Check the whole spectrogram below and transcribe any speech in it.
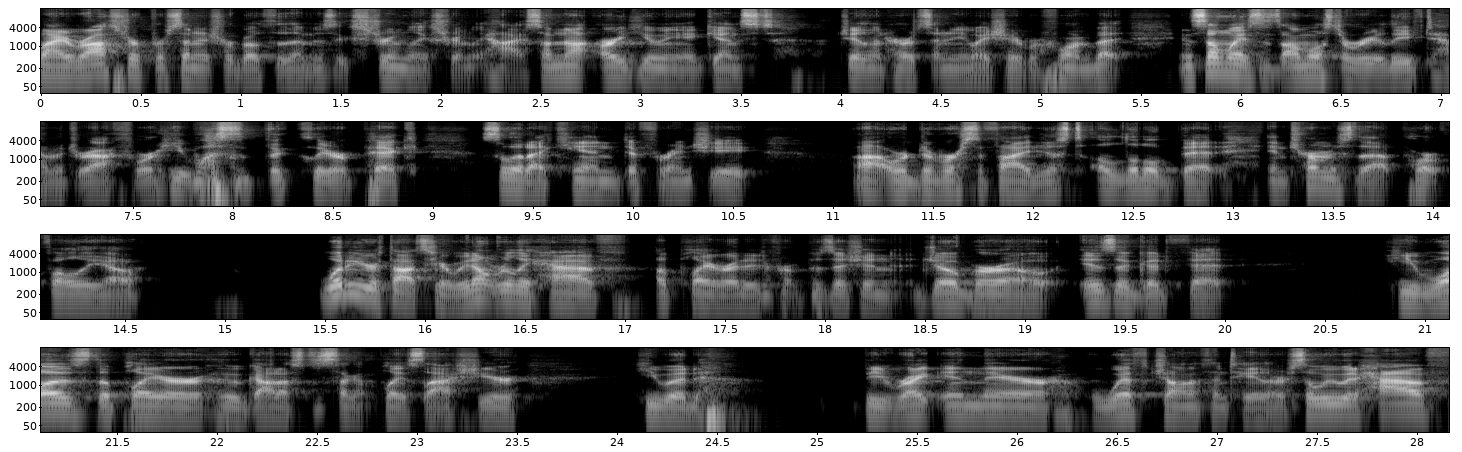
my roster percentage for both of them is extremely, extremely high. So I'm not arguing against Jalen Hurts in any way, shape, or form. But in some ways, it's almost a relief to have a draft where he wasn't the clear pick so that I can differentiate uh, or diversify just a little bit in terms of that portfolio. What are your thoughts here? We don't really have a player at a different position. Joe Burrow is a good fit. He was the player who got us to second place last year. He would be right in there with Jonathan Taylor. So we would have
